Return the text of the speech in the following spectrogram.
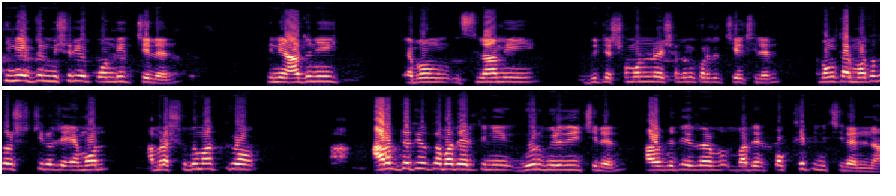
তিনি একজন মিশরীয় পণ্ডিত ছিলেন। তিনি আধুনিক এবং ইসলামী দুইটা সমন্বয় সাধন করতে চেয়েছিলেন এবং তার মতাদর্শ ছিল যে এমন আমরা শুধুমাত্র আরব জাতীয়তাবাদের তিনি ঘুর বিরোধী ছিলেন, আরব জাতীয়তাবাদের পক্ষে তিনি ছিলেন না।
